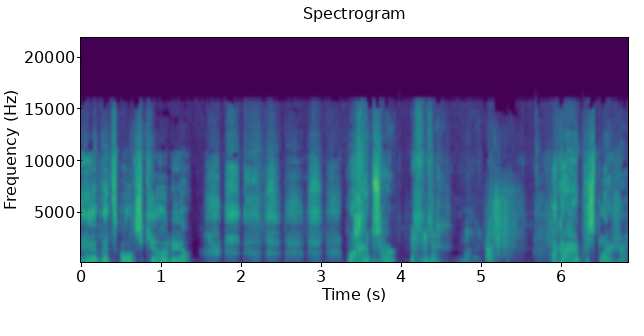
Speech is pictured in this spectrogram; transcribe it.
Yeah, that's old Shaquille O'Neal. My hips hurt. I got hip dysplasia.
